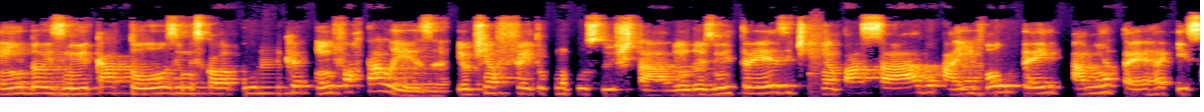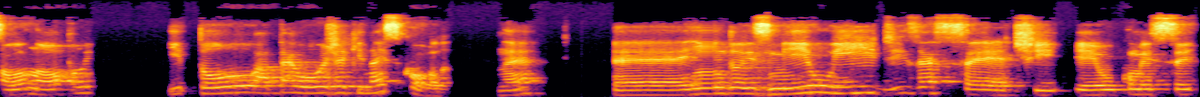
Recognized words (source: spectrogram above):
em 2014, uma escola pública em Fortaleza. Eu tinha feito o concurso do Estado em 2013, tinha passado, aí voltei à minha terra, aqui Solonópolis, e estou até hoje aqui na escola, né? É, em 2017, eu comecei,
